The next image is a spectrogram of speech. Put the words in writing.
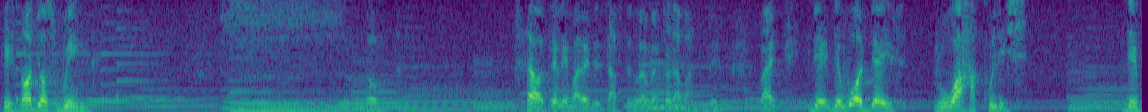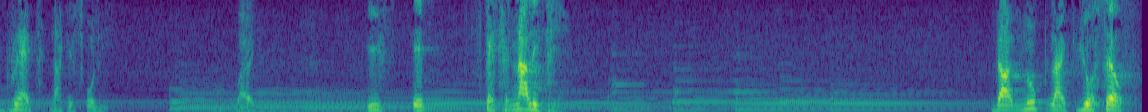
He's not just wind. No. I'll tell him about this after when we're talking about the name. Right? The, the word there is Ruach HaKodesh. The breath that is holy. Right? Is a personality that look like yourself.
